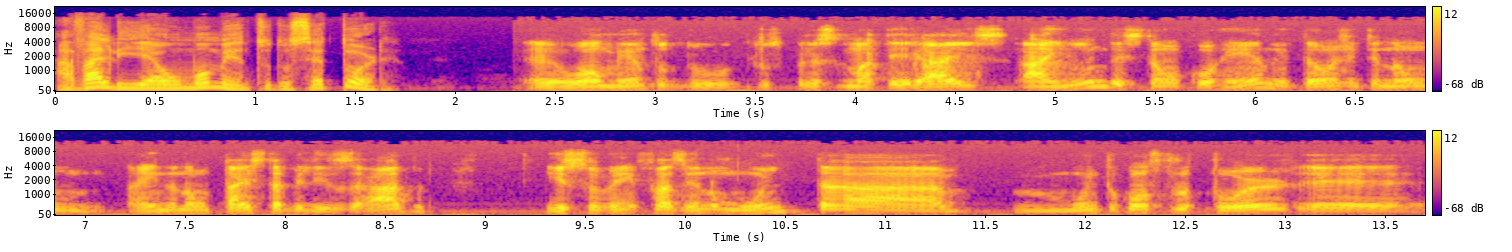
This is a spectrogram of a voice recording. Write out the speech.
avalia o momento do setor. É, o aumento do, dos preços de materiais ainda estão ocorrendo, então a gente não, ainda não está estabilizado. Isso vem fazendo muita, muito construtor é,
